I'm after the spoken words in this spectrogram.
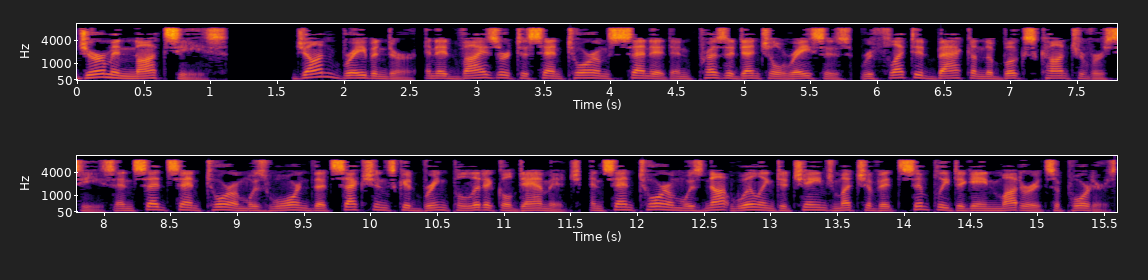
German Nazis. John Brabender, an advisor to Santorum's Senate and presidential races, reflected back on the book's controversies and said Santorum was warned that sections could bring political damage, and Santorum was not willing to change much of it simply to gain moderate supporters.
